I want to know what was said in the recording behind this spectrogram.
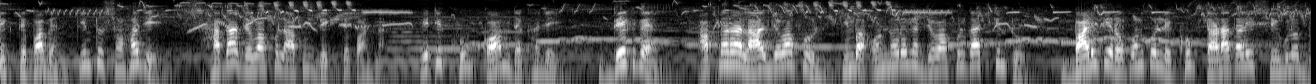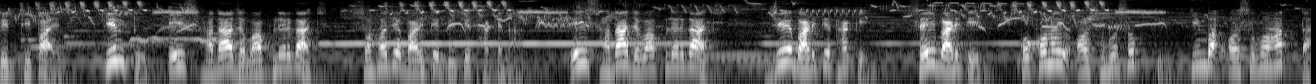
দেখতে পাবেন, কিন্তু সহজে সাদা জবা ফুল আপনি দেখতে পান না। এটি খুব কম দেখা যায়। দেখবেন আপনারা লাল জবা ফুল কিংবা অন্য রঙের জবা ফুল গাছ কিন্তু বাড়িতে রোপণ করলে খুব তাড়াতাড়ি সেগুলো বৃদ্ধি পায়। কিন্তু এই সাদা জবা ফুলের গাছ সহজে বাড়িতে বেঁচে থাকে না। এই সাদা জবা ফুলের গাছ যে বাড়িতে থাকে, সেই বাড়িতে কখনোই অশুভ শক্তি কিংবা অশুভ আত্মা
